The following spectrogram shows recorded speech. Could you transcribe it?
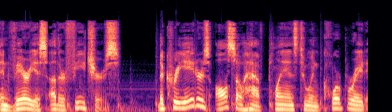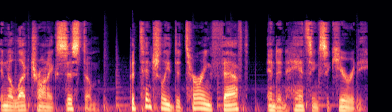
and various other features. The creators also have plans to incorporate an electronic system, potentially deterring theft and enhancing security.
